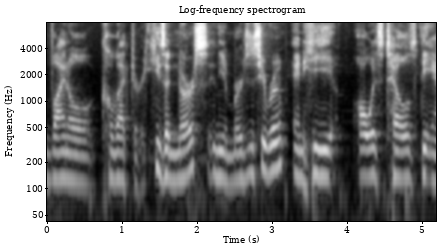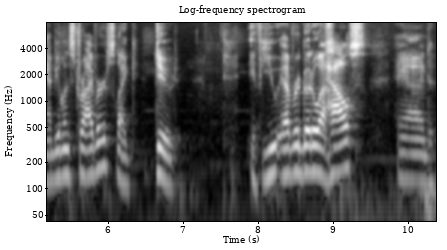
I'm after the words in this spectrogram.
vinyl collector. He's a nurse in the emergency room and he always tells the ambulance drivers like, dude, if you ever go to a house and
